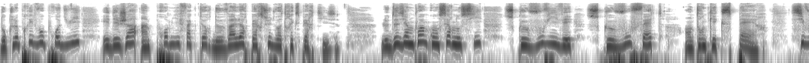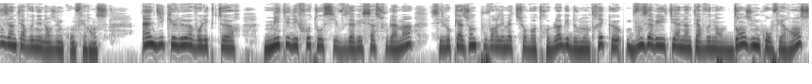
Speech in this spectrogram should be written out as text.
Donc le prix de vos produits est déjà un premier facteur de valeur perçue de votre expertise. Le deuxième point concerne aussi ce que vous vivez, ce que vous faites en tant qu'expert. Si vous intervenez dans une conférence, indiquez-le à vos lecteurs, mettez des photos si vous avez ça sous la main, c'est l'occasion de pouvoir les mettre sur votre blog et de montrer que vous avez été un intervenant dans une conférence,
